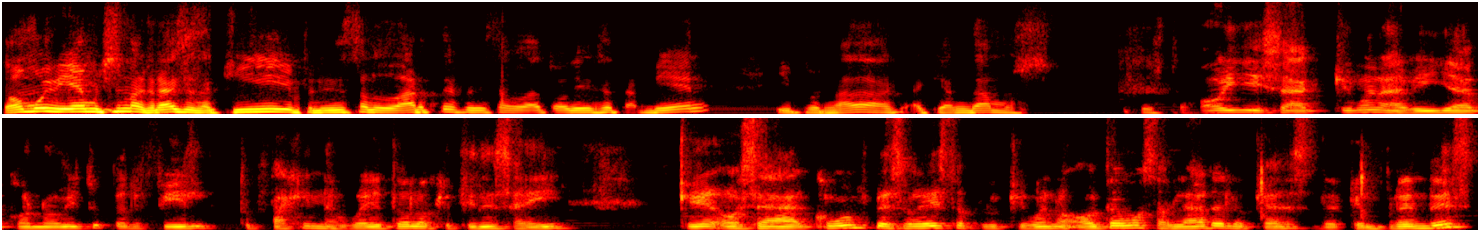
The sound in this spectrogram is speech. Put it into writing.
Todo muy bien, muchísimas gracias. Aquí feliz de saludarte, feliz de saludar a tu audiencia también. Y pues nada, aquí andamos. Oye, Isaac, qué maravilla. Cuando vi tu perfil, tu página web, todo lo que tienes ahí, que, o sea, ¿cómo empezó esto? Porque, bueno, ahorita vamos a hablar de lo que haces, de lo que emprendes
